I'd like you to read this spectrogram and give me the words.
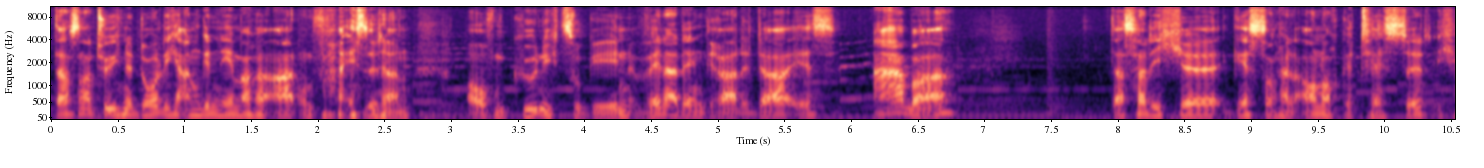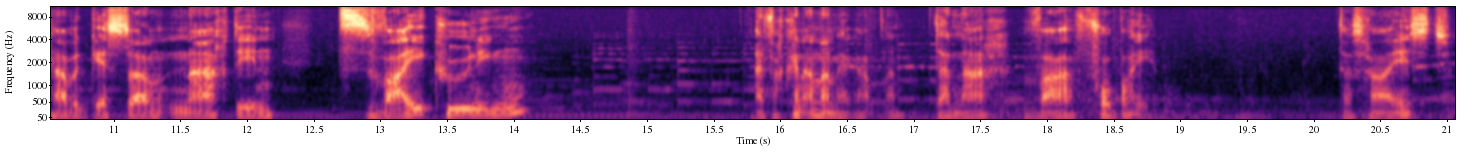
Das ist natürlich eine deutlich angenehmere Art und Weise dann auf den König zu gehen, wenn er denn gerade da ist. Aber das hatte ich äh, gestern halt auch noch getestet. Ich habe gestern nach den zwei Königen einfach keinen anderen mehr gehabt. Ne? Danach war vorbei. Das heißt,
